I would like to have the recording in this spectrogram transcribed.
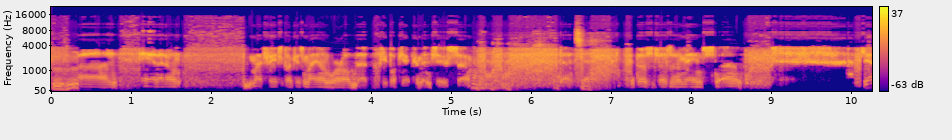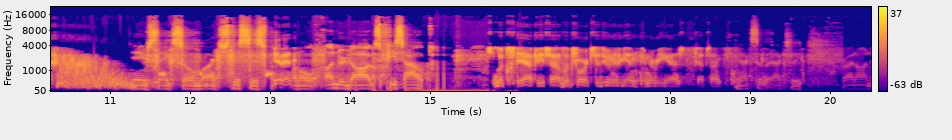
Mhm. Um, and I don't. My Facebook is my own world that people can't come into. So Gotcha. those those are the main. Um, yeah. James, thanks so much. This is Yeah, Underdogs. Peace out. Look. Yeah. Peace out. Look forward to doing it again whenever you guys have time. Yeah, actually, actually, right on.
